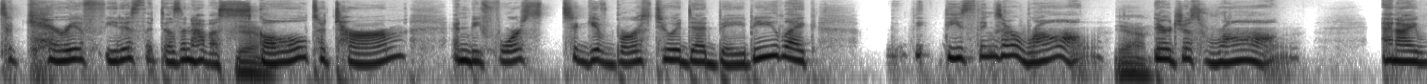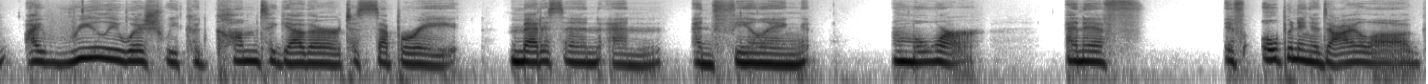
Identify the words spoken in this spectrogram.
to carry a fetus that doesn't have a skull to term and be forced to give birth to a dead baby. Like th- these things are wrong. Yeah. They're just wrong. And I I really wish we could come together to separate medicine and and feeling more. And if if opening a dialogue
